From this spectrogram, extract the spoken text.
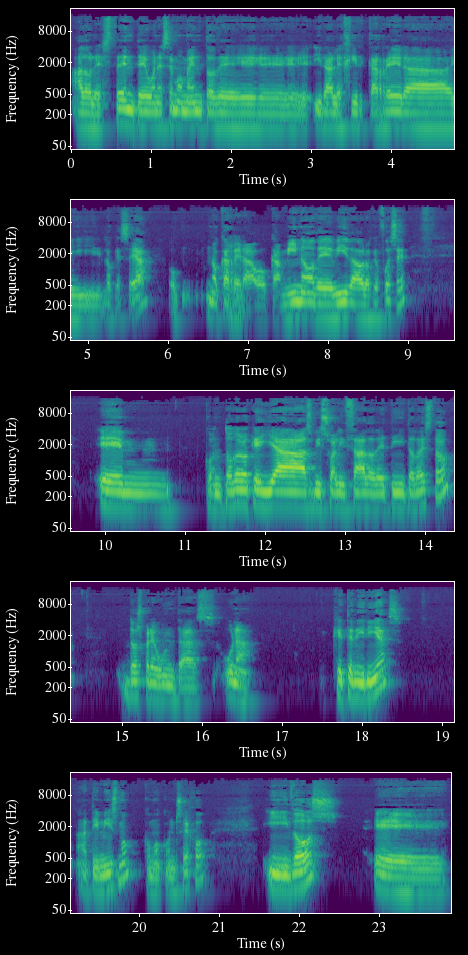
adolescente o en ese momento de ir a elegir carrera y lo que sea, o no carrera, o camino de vida o lo que fuese, em, con todo lo que ya has visualizado de ti y todo esto, dos preguntas. Una, ¿qué te dirías a ti mismo como consejo? Y dos, eh,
